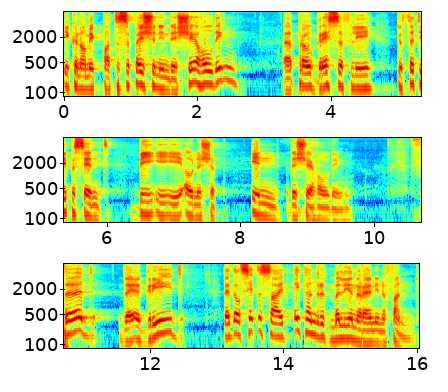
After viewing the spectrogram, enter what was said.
economic participation in their shareholding uh, progressively to 30% BEE ownership in the shareholding. Third, they agreed that they'll set aside 800 million rand in a fund,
